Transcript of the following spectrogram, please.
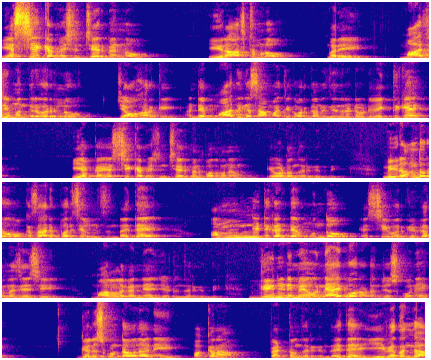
ఎస్సీ కమిషన్ చైర్మన్ను ఈ రాష్ట్రంలో మరి మాజీ మంత్రివర్యులు జవహర్కి అంటే మాదిగ సామాజిక వర్గానికి చెందినటువంటి వ్యక్తికి ఈ యొక్క ఎస్సీ కమిషన్ చైర్మన్ పదవిని ఇవ్వడం జరిగింది. మీరందరూ ఒకసారి పరిశీలించింది అయితే అన్నిటికంటే ముందు ఎస్సీ వర్గీకరణ చేసి మాలలకు అన్యాయం చేయడం జరిగింది. దీనిని మేము న్యాయ పోరాటం చేసుకొని గెలుచుకుంటామని అని పక్కన పెట్టడం జరిగింది. అయితే ఈ విధంగా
